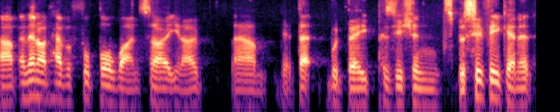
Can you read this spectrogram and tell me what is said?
Um, and then I'd have a football one. So, you know, um, that would be position specific and it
